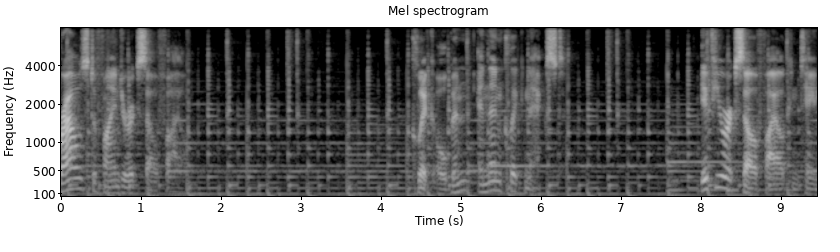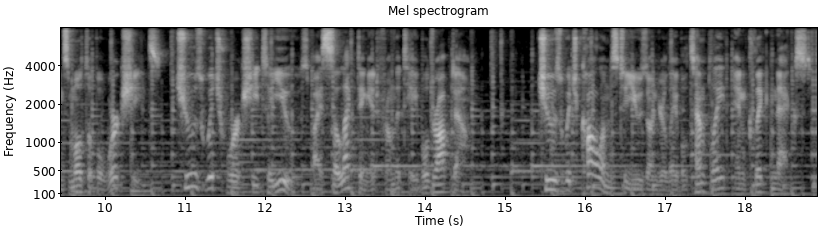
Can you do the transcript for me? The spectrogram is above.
Browse to find your Excel file. Click Open and then click Next. If your Excel file contains multiple worksheets, choose which worksheet to use by selecting it from the table dropdown. Choose which columns to use on your label template and click Next.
